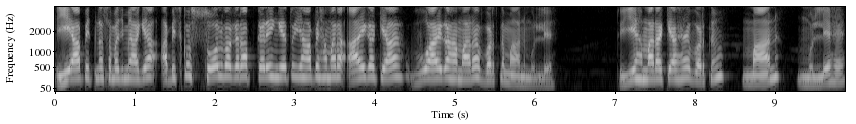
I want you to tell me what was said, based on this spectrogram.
ये आप इतना समझ में आ गया? अब इसको सोल्व अगर आप करेंगे तो यहाँ पे हमारा आएगा क्या? वो आएगा हमारा वर्तमान मूल्य। तो ये हमारा क्या है? वर्तमान मूल्य है।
